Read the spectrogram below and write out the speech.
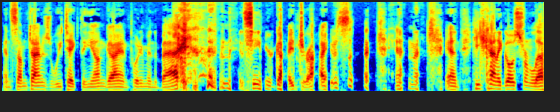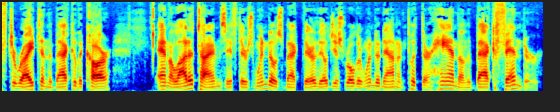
And sometimes we take the young guy and put him in the back, and the senior guy drives, and and he kind of goes from left to right in the back of the car. And a lot of times, if there's windows back there, they'll just roll their window down and put their hand on the back fender,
